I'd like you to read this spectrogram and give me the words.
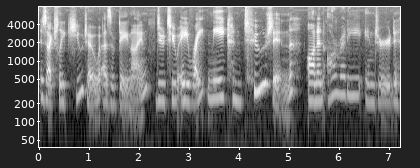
is actually Kyujo as of day nine due to a right knee contusion on an already injured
